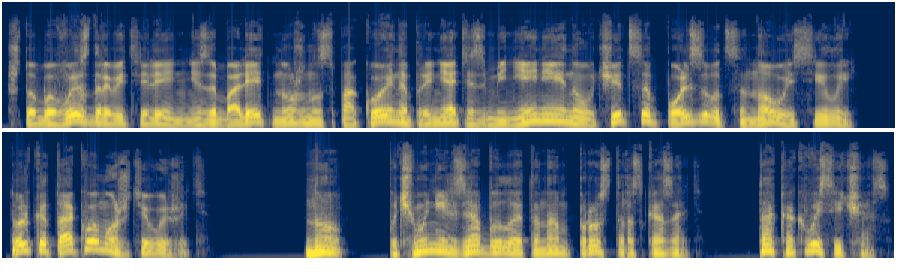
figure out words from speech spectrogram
Чтобы выздороветь или не заболеть, нужно спокойно принять изменения и научиться пользоваться новой силой. Только так вы можете выжить. Но почему нельзя было это нам просто рассказать? Так, как вы сейчас.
